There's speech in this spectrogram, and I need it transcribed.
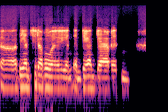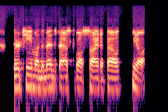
uh, the NCAA and, and Dan Gavitt and their team on the men's basketball side about you know,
